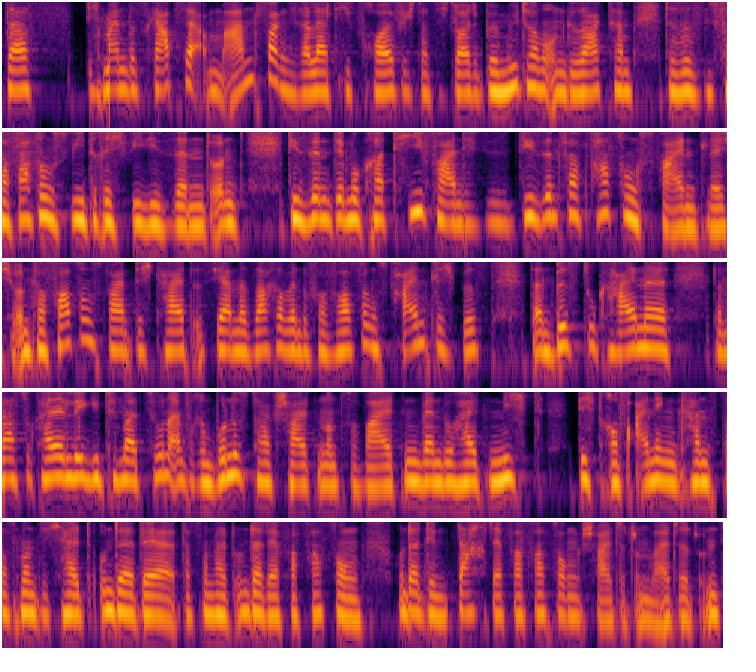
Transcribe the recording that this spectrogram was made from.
dass, ich meine, das gab es ja am Anfang relativ häufig, dass sich Leute bemüht haben und gesagt haben, das ist verfassungswidrig, wie die sind. Und die sind demokratiefeindlich, die sind verfassungsfeindlich. Und Verfassungsfeindlichkeit ist ja eine Sache, wenn du verfassungsfeindlich bist, dann bist du keine, dann hast du keine Legitimation, einfach im Bundestag schalten und so walten, wenn du halt nicht dich darauf einigen kannst, dass man sich halt unter der, dass man halt unter der Verfassung, unter dem Dach der Verfassung schaltet und waltet. Und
